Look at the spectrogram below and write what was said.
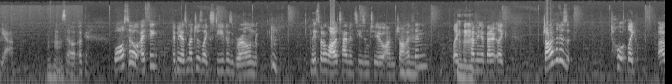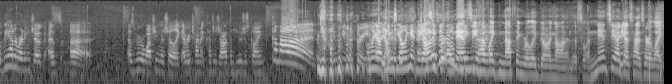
yeah. Mm-hmm. So okay, Well, also, I think, I mean, as much as like Steve has grown, they spent a lot of time in season two on Jonathan, like Mhm. becoming a better, like, Jonathan is, to- like, uh, we had a running joke as, uh, as we were watching the show, like every time it cut to Jonathan, he was just going, "Come on!" Yeah. in season three. oh my Like, god, Yeah. he was yelling at Nancy Jonathan for and Nancy the- have like nothing really going on in this one. Nancy, I See- guess, has her like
